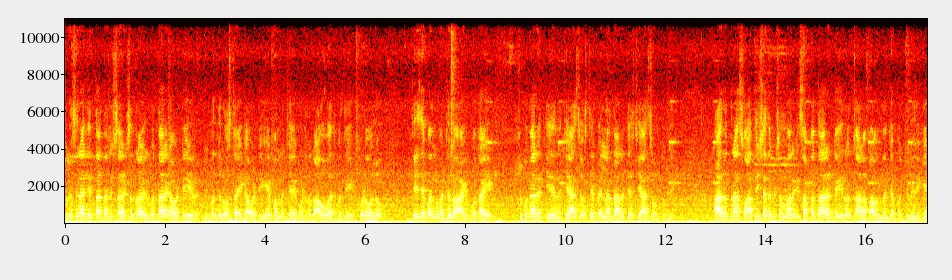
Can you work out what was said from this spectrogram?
వృషిరా చిత్త ధనిష్ట నక్షత్రాలు విపత్తారు కాబట్టి ఇబ్బందులు వస్తాయి కాబట్టి ఏ పనులు చేయకూడదు. రాహు అధిపతి గొడవలు చేసే పనులు మధ్యలో ఆగిపోతాయి. శుభకార్యం చేయ చేయాల్సి వస్తే బెల్లం దానం చేసి చేయాల్సి ఉంటుంది. ఆరుద్ర స్వాతి శతభిషం వారికి సంపత్తారంటే ఈరోజు చాలా బాగుందని చెప్పొచ్చు వీరికి.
